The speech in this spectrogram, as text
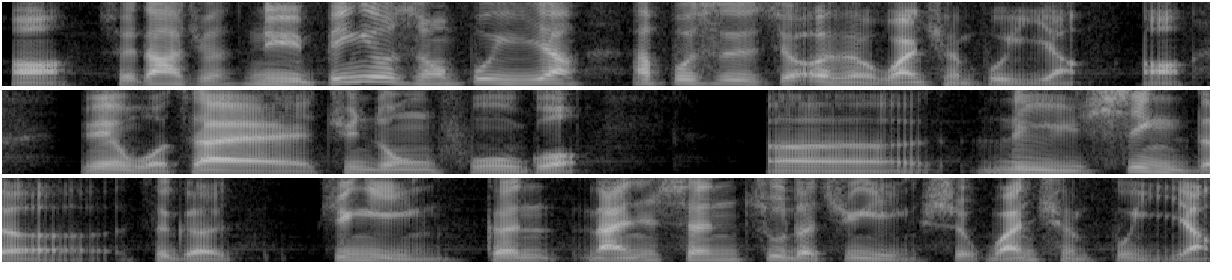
啊，所以大家觉得女兵有什么不一样？啊，不是就呃完全不一样啊，因为我在军中服务过，呃，女性的这个。军营跟男生住的军营是完全不一样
